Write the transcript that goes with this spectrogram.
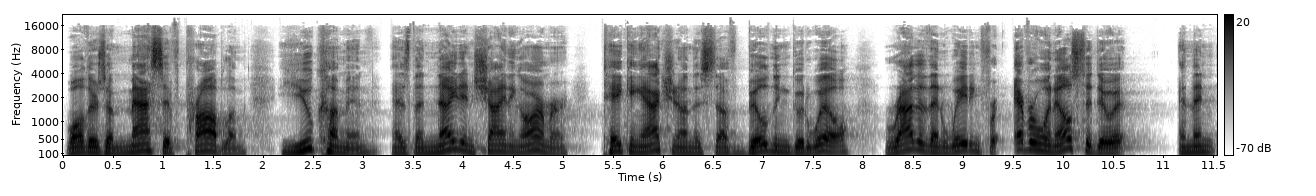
while there's a massive problem. You come in as the knight in shining armor, taking action on this stuff, building goodwill, rather than waiting for everyone else to do it. And then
